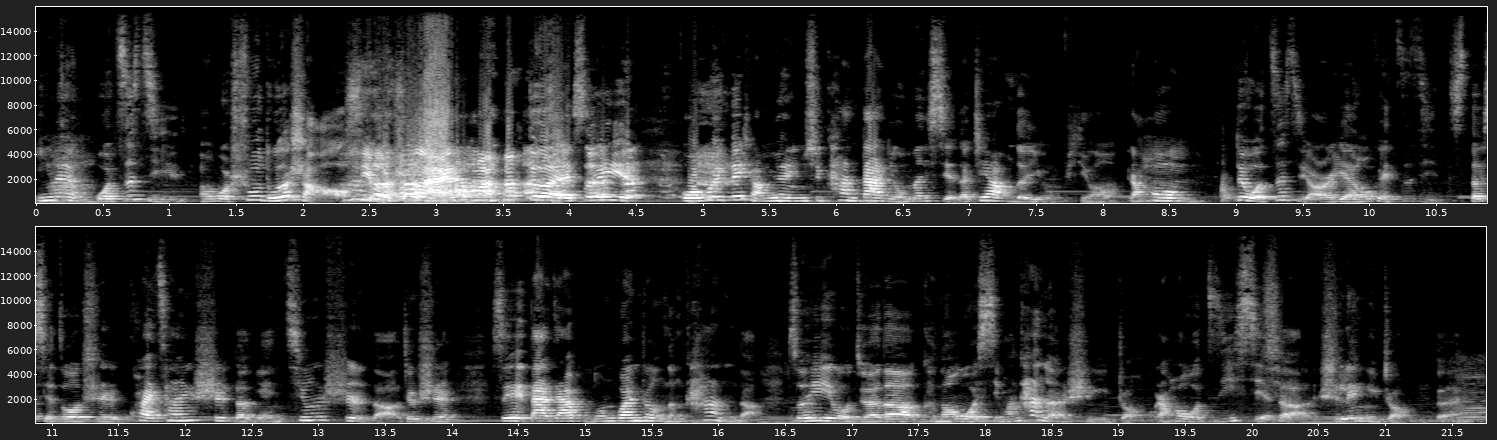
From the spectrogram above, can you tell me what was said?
因为啊我自己呃我书读的少，写不出来是吗？对，所以我会非常愿意去看大牛们写的这样的影评。然后嗯对我自己而言，我给自己的写作是快餐式的、年轻式的，就是写给大家普通观众能看的。所以我觉得可能我喜欢看的是一种，然后我自己写的是另一种。对，嗯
